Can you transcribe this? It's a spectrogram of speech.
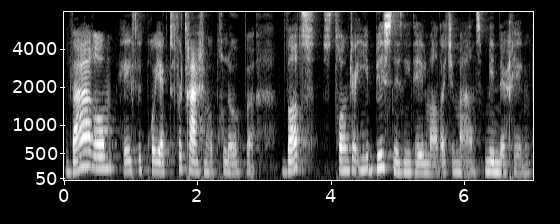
Waarom heeft het project vertraging opgelopen? Wat stroomt er in je business niet helemaal dat je maand minder ging?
